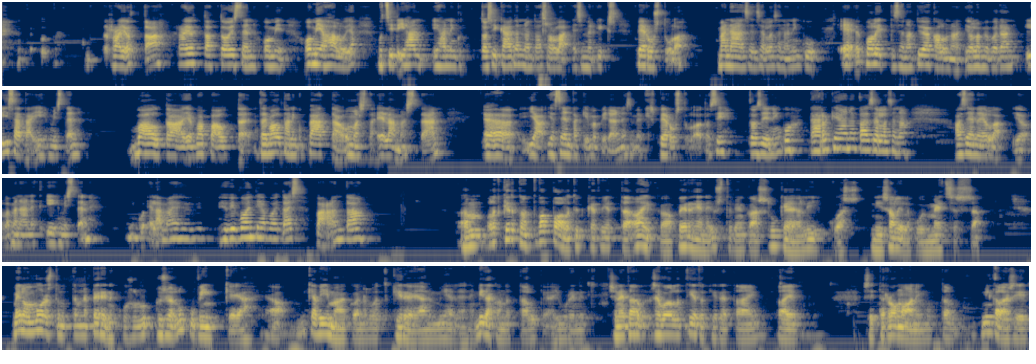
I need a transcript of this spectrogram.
rajoittaa, rajoittaa toisen omi, omia haluja. Mutta sitten ihan, ihan niin kuin tosi käytännön tasolla esimerkiksi perustulo. Mä näen sen sellaisena niin kuin e, poliittisena työkaluna, jolla me voidaan lisätä ihmisten valtaa ja vapautta, tai valtaa niin kuin päättää omasta elämästään. Ja, ja sen takia mä pidän esimerkiksi perustuloa tosi, tosi niin kuin tärkeänä tai sellaisena asiana, jolla, jolla mä näen, että ihmisten niin kuin elämää ja hyvinvointia voitaisiin parantaa. Um, olet kertonut, että vapaalla tykkäät viettää aikaa perheen ja ystävien kanssa lukea ja liikkua niin salilla kuin metsässä. Meillä on muodostunut tämmöinen perinne kysyä lukuvinkkejä ja mikä viime aikoina luettu kirja jäänyt mieleen, niin mitä kannattaa lukea juuri nyt? Sen ei tarv- se voi olla tietokirja tai, tai sitten romaani, mutta minkälaisia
